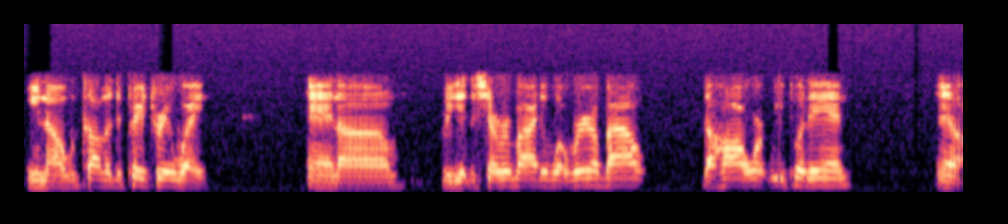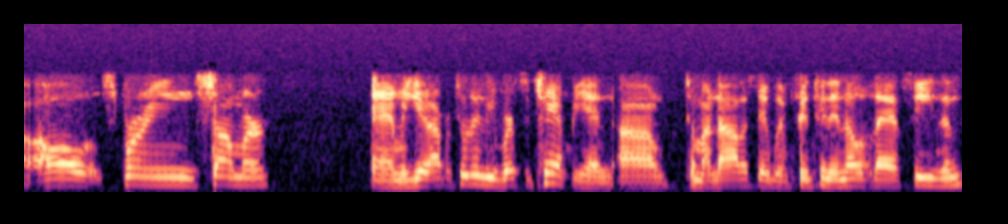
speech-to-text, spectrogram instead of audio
You know, we call it the Patriot Way, and um, we get to show everybody what we're about, the hard work we put in, you know, all spring, summer, and we get opportunity versus champion. Um, to my knowledge, they went 15 and 0 last season,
